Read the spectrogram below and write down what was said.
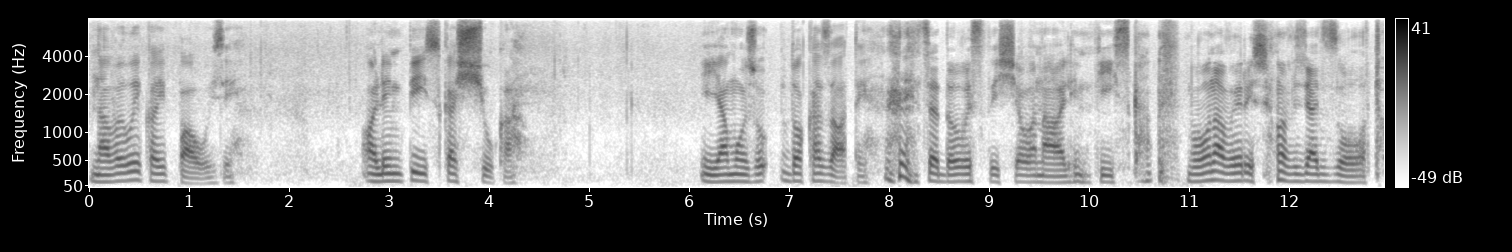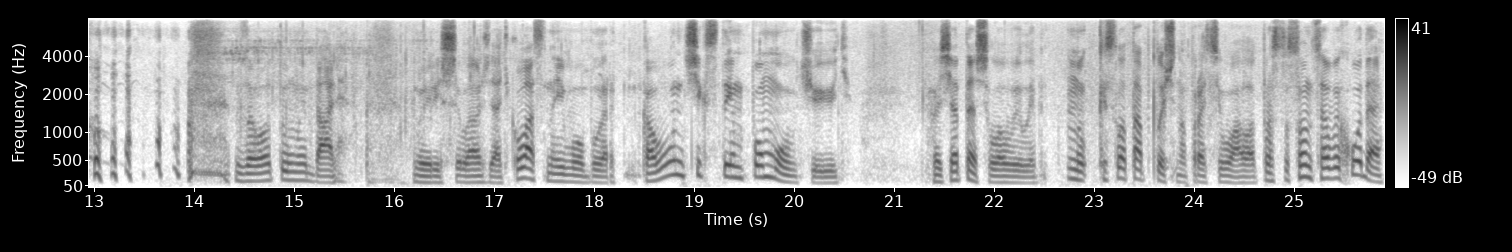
На великій паузі. Олімпійська щука. І я можу доказати, це довести, що вона олімпійська, бо вона вирішила взяти золото. Золоту медаль вирішила взяти. Класний воблер. Кавунчик з тим помовчують. Хоча теж ловили. Ну, кислота б точно працювала. Просто сонце виходить,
